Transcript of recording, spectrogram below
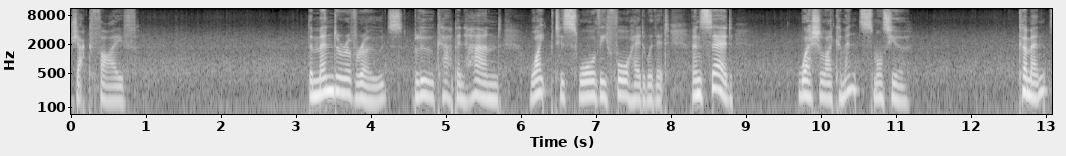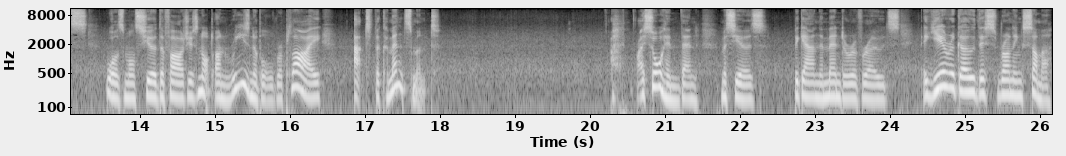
Jacques 5. The mender of roads, blue cap in hand, wiped his swarthy forehead with it, and said, Where shall I commence, monsieur? Commence, was Monsieur Defarge's not unreasonable reply, at the commencement. I saw him then, messieurs, began the mender of roads, a year ago this running summer,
